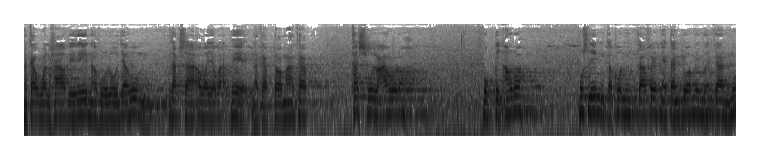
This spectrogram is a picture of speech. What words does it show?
นะครับวัลฮาฟิรีนะฟูรูจะหุ้มรักษาอวัยวะเพศนะครับ ต่อมาครับ คัชฟุลอาหรอปกปิดเอาหรอมุสลิมกับคนกาเฟสเนี่ยแต่งตัวไม่เหมือนกัน มุ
